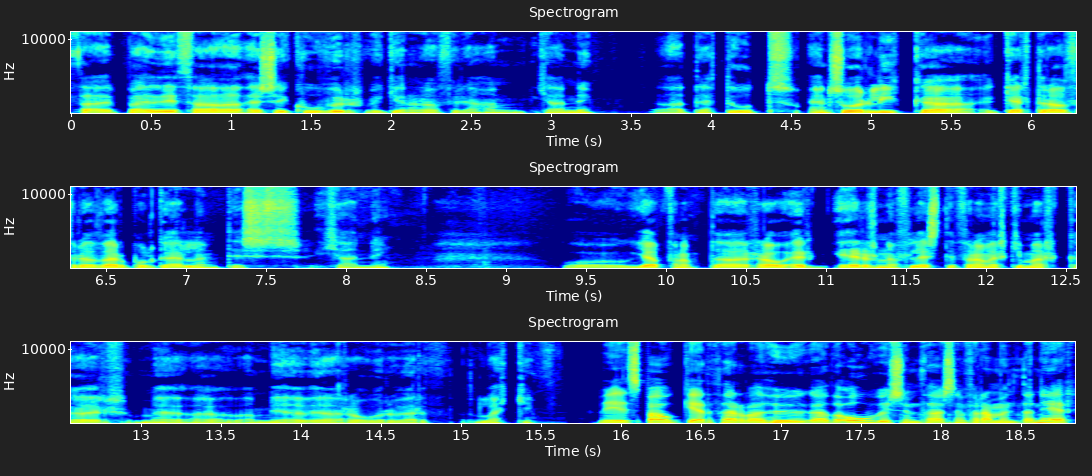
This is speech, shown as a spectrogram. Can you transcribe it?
það er bæði það að þessi kúfur við gerum ráð fyrir hann hjanni að detta út en svo er líka gert ráð fyrir að verðbólka erlendis hjanni og jáfnframt að rá, er, er svona flesti framverki markaðir með að, að með að við að ráður verð lækki. Við spágerð þarf að hugað óvissum það sem framöndan er.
